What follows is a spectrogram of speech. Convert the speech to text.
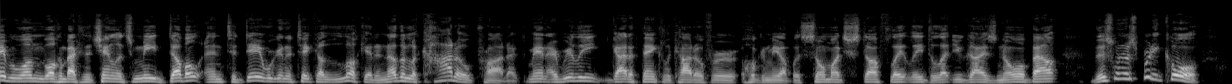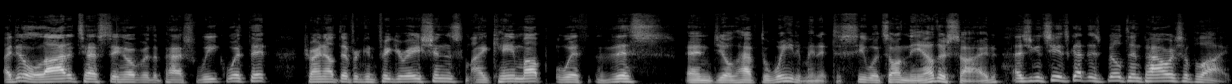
everyone, welcome back to the channel. It's me, Double, and today we're going to take a look at another Lekato product. Man, I really got to thank Lekato for hooking me up with so much stuff lately to let you guys know about. This one was pretty cool. I did a lot of testing over the past week with it, trying out different configurations. I came up with this and you'll have to wait a minute to see what's on the other side. As you can see, it's got this built-in power supply,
